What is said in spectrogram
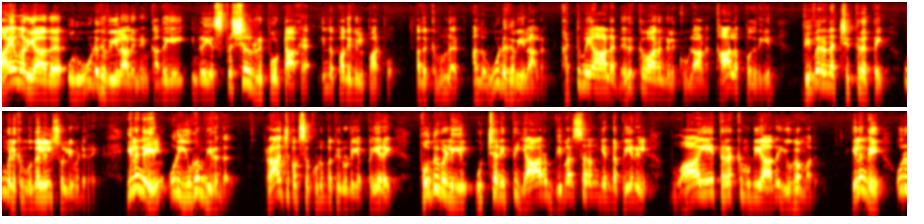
பயமறியாத ஒரு ஊடகவியலாளனின் கதையை இன்றைய ஸ்பெஷல் ரிப்போர்ட்டாக இந்த பதிவில் பார்ப்போம். அதற்கு முன்னர் அந்த ஊடகவியலாளன் கட்டுமையான நெருக்க வாரங்களுக்குள்ளான காலப்பகுதியின் விவரண சித்திரத்தை உங்களுக்கு முதலில் சொல்லிவிடுகிறேன். இலங்கையில் ஒரு யுகம் இருந்தது. ராஜபக்ச குடும்பத்தினுடைய பெயரை பொதுவெளியில் உச்சரித்து யாரும் விமர்சனம் என்ற பெயரில் வாயே திறக்க முடியாத யுகம் அது. இலங்கை ஒரு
